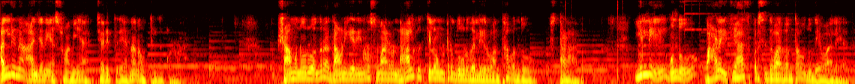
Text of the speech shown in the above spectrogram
ಅಲ್ಲಿನ ಆಂಜನೇಯ ಸ್ವಾಮಿಯ ಚರಿತ್ರೆಯನ್ನು ನಾವು ತಿಳಿದುಕೊಳ್ಳೋಣ. ಶಾಮನೂರು ಅಂದರೆ ದಾವಣಗೆರೆಯಿಂದ ಸುಮಾರು ನಾಲ್ಕು ಕಿಲೋಮೀಟರ್ ದೂರದಲ್ಲಿ ಇರುವಂಥ ಒಂದು ಸ್ಥಳ ಅದು. ಇಲ್ಲಿ ಒಂದು ಬಹಳ ಇತಿಹಾಸ ಪ್ರಸಿದ್ಧವಾದಂಥ ಒಂದು ದೇವಾಲಯ ಅದು.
